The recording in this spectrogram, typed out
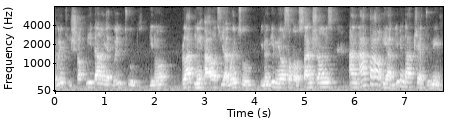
going to shut me down, you're going to, you know, black me out, you are going to, you know, give me all sort of sanctions. And after you are giving that threat to me,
